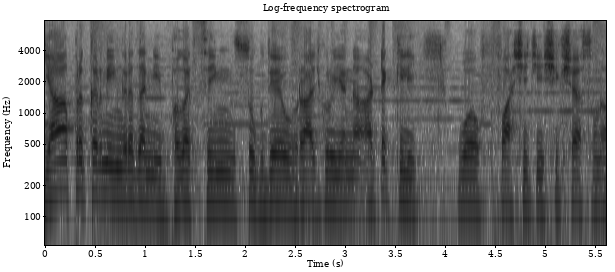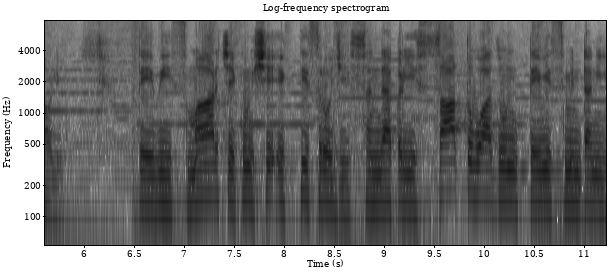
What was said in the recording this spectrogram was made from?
या प्रकरणी इंग्रजांनी भगतसिंग सुखदेव राजगुरू यांना अटक केली व फाशीची शिक्षा सुनावली. तेवीस मार्च एकोणीसशे एकतीस रोजी संध्याकाळी सात वाजून तेवीस मिनिटांनी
